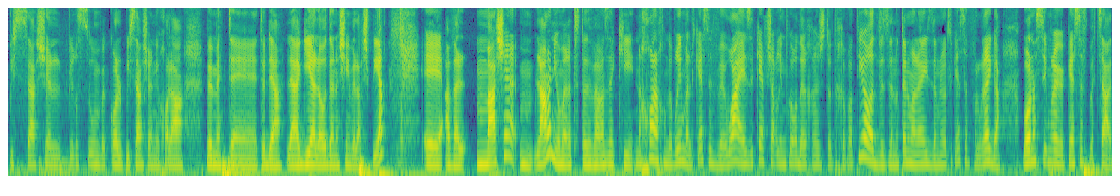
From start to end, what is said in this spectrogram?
פיסה של פרסום וכל פיסה שאני יכולה באמת, אה, אתה יודע, להגיע לעוד אנשים ולהשפיע. אה, אבל מה ש... למה אני אומרת את הדבר הזה? כי נכון, אנחנו מדברים על כסף, ווואי, איזה כיף, אפשר למכור דרך הרשתות החברתיות, וזה נותן מלא הזדמנויות לכסף, אבל רגע, בואו נשים רגע כסף בצד.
